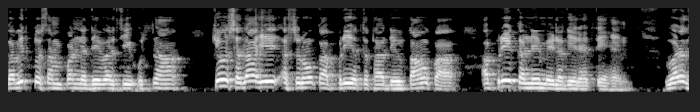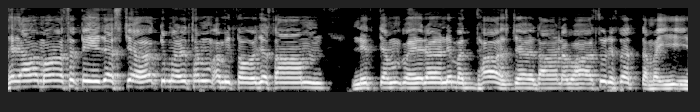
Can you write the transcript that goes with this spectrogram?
कवित्व संपन्न देवर्षि उष्णा क्यों सदा ही असुरों का प्रिय तथा देवताओं का अप्रिय करने में लगे रहते हैं? वर्धयामास तेजश्च किमर्थम अमितोजसा नित्यम वैर निबद्धाश्च दानवासुर सत्तमयी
